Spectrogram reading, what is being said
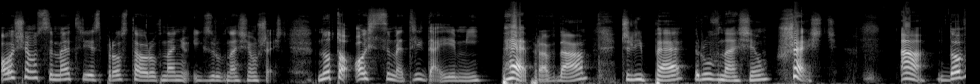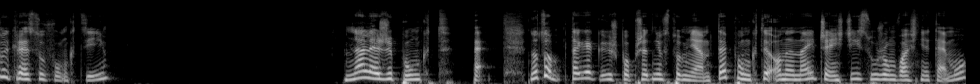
Osią symetrii jest prosta o równaniu x równa się 6. No to oś symetrii daje mi p, prawda? Czyli p równa się 6. A do wykresu funkcji należy punkt P. No to tak jak już poprzednio wspomniałam, te punkty one najczęściej służą właśnie temu,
